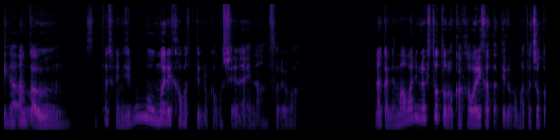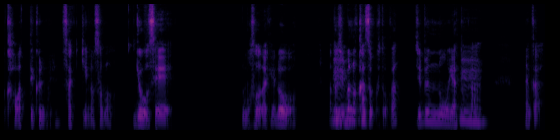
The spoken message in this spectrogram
違う。な。なんか、うん。確かに自分も生まれ変わってるのかもしれないな、それは。なんかね、周りの人との関わり方っていうのがまたちょっと変わってくるんだよね。さっきのその行政もそうだけど、あと自分の家族とか、自分の親とか、うんなんか、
